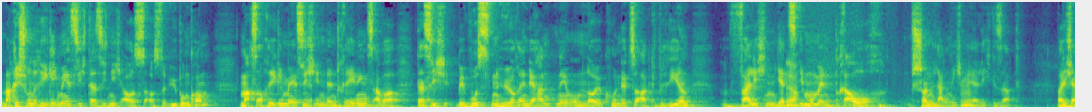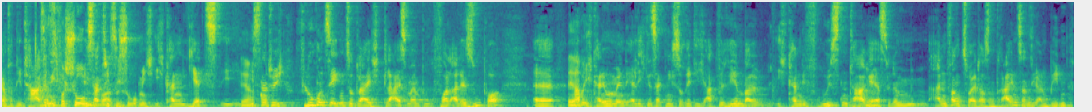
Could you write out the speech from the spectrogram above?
Mache ich schon regelmäßig, dass ich nicht aus, aus der Übung komme. Mache es auch regelmäßig ja. in den Trainings, aber dass ich bewusst einen Hörer in die Hand nehme, um Neukunde zu akquirieren, weil ich ihn jetzt ja. im Moment brauche, schon lang nicht mehr, mhm. ehrlich gesagt. Weil ich einfach die Tage. Es hat sich verschoben. Es hat sich verschoben. Ich, ich kann jetzt, ja. ist natürlich Fluch und Segen zugleich. Klar ist mein Buch voll, alles super. Äh, ja. Aber ich kann im Moment ehrlich gesagt nicht so richtig akquirieren, weil ich kann die frühesten Tage mhm. erst wieder Anfang 2023 anbieten.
